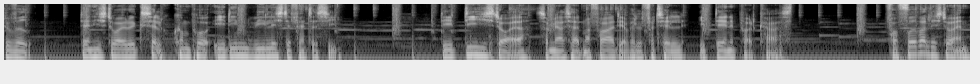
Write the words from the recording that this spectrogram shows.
Du ved, den historie du ikke selv kunne komme på i din vildeste fantasi. Det er de historier, som jeg har sat mig for, at jeg vil fortælle i denne podcast. For fodboldhistorien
